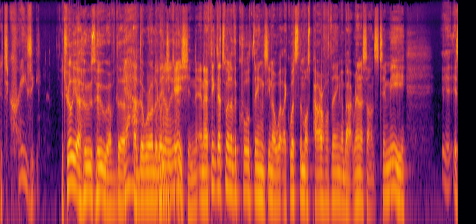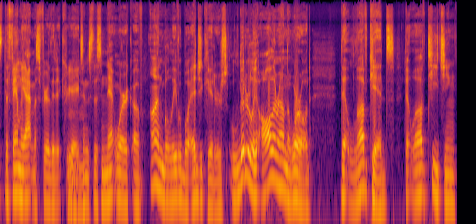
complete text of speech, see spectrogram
it's crazy it's really a who's who of the Yeah, of the world of really education, and I think that's one of the cool things. You know, what like what's the most powerful thing about Renaissance to me? It's the family atmosphere that it creates, Mm-hmm. and it's this network of unbelievable educators, literally all around the world, that love kids, that love teaching,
